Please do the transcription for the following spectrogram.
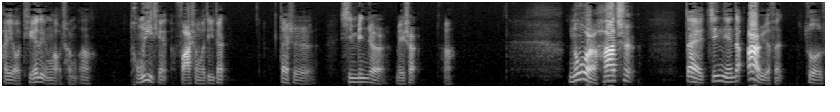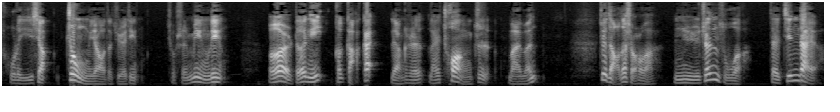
还有铁岭老城啊，同一天发生了地震，但是新宾这儿没事儿啊。努尔哈赤在今年的二月份做出了一项重要的决定，就是命令额尔德尼和嘎盖两个人来创制满文。最早的时候啊，女真族啊在金代啊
